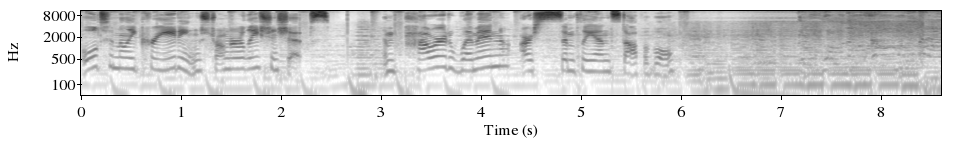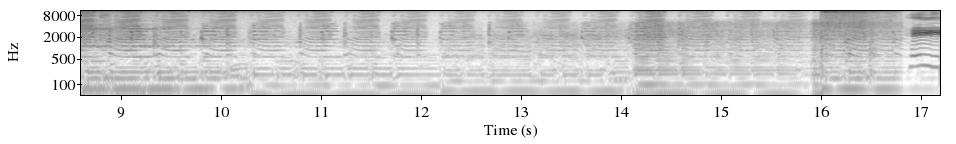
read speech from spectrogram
ultimately creating stronger relationships. Empowered women are simply unstoppable. Hey,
